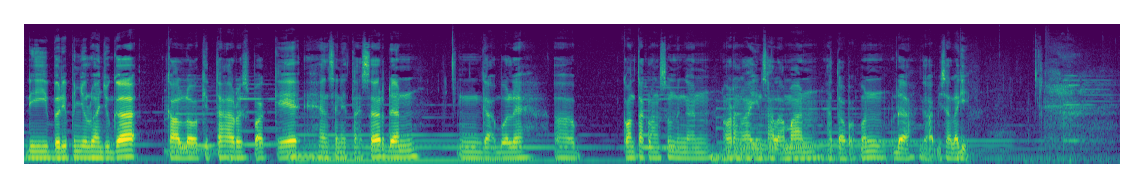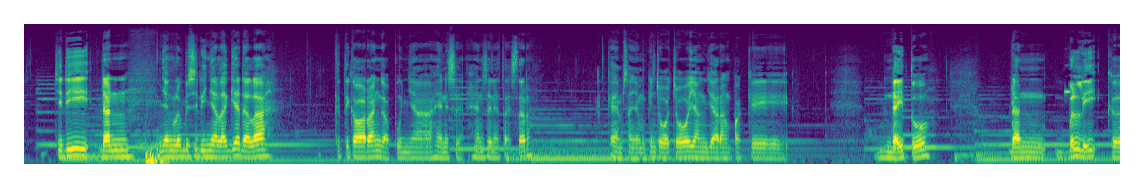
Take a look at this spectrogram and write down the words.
diberi penyuluhan juga kalau kita harus pakai hand sanitizer dan nggak boleh uh, kontak langsung dengan orang lain salaman atau apa pun udah nggak bisa lagi. Jadi dan yang lebih sedihnya lagi adalah ketika orang nggak punya hand sanitizer kayak misalnya mungkin cowok-cowok yang jarang pakai benda itu dan beli ke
